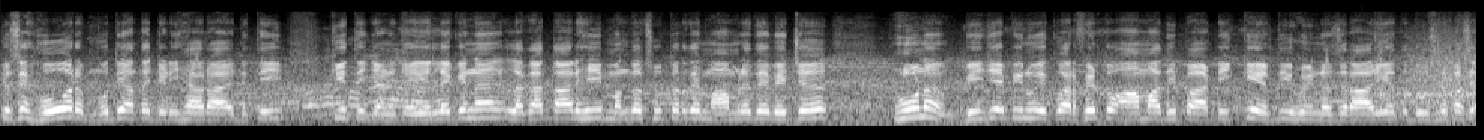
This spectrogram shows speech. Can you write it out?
ਕਿਸੇ ਹੋਰ ਮੁੱਦਿਆਂ ਤੇ ਜਿਹੜੀ ਹੈ ਉਹ ਰਾਜਨੀਤੀ ਕੀਤੀ ਜਾਣੀ ਚਾਹੀਦੀ ਹੈ। ਲੇਕਿਨ ਲਗਾਤਾਰ ਹੀ ਮੰਗਲ ਸੂਤਰ ਦੇ ਮਾਮਲੇ ਦੇ ਵਿੱਚ ਹੁਣ ਬੀਜੇਪੀ ਨੂੰ ਇੱਕ ਵਾਰ ਫਿਰ ਤੋਂ ਆਮ ਆਦਮੀ ਪਾਰਟੀ ਘੇਰਦੀ ਹੋਈ ਨਜ਼ਰ ਆ ਰਹੀ ਹੈ ਤੇ ਦੂਸਰੇ ਪਾਸੇ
